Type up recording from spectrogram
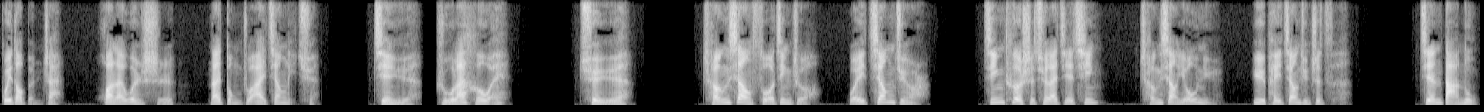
归到本寨，唤来问时，乃董卓爱将李榷。坚曰：“汝来何为？”却曰：“丞相所敬者，为将军耳。今特使却来结亲，丞相有女，欲配将军之子。”坚大怒，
